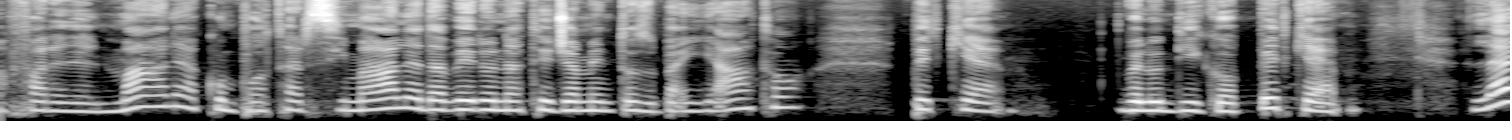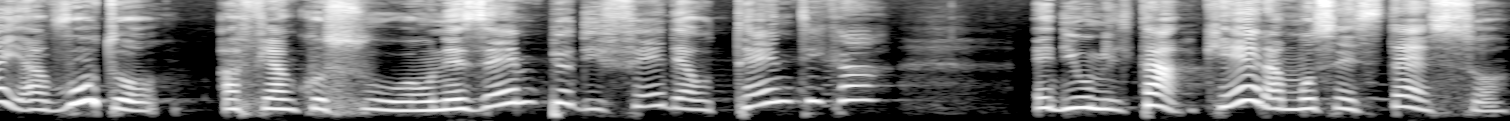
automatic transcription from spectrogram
a fare del male, a comportarsi male, ad avere un atteggiamento sbagliato? Perché? Ve lo dico, perché lei ha avuto a fianco suo un esempio di fede autentica e di umiltà, che era Mosè stesso.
